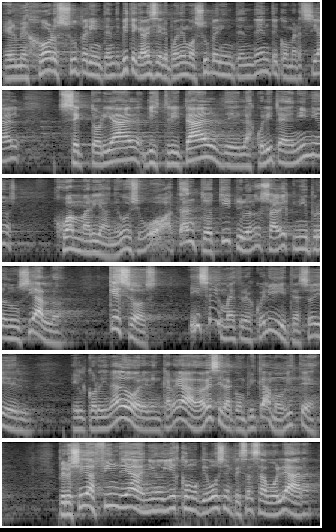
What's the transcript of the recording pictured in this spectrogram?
El mejor superintendente, viste que a veces le ponemos superintendente comercial, sectorial, distrital de la escuelita de niños, Juan Mariano. Y vos decís, wow, tanto título, no sabés ni pronunciarlo. ¿Qué sos? Y soy un maestro de escuelita, soy el, coordinador, el encargado. A veces la complicamos, ¿viste? Pero llega fin de año y es como que vos empezás a volar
